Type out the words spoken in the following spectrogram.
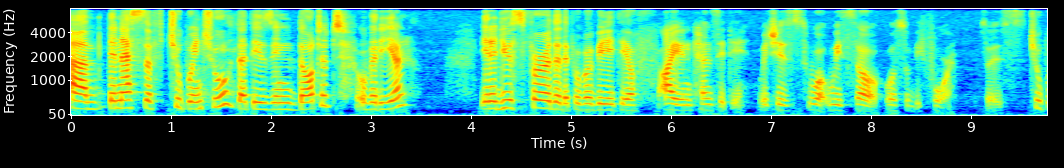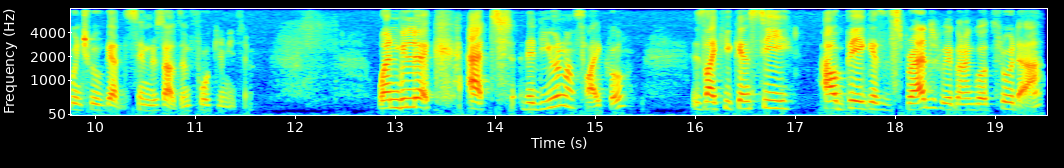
Um, the nest of 2.2 that is in dotted over here, it reduced further the probability of higher intensity, which is what we saw also before. So it's 2.2 get the same results in 4 kilometer. When we look at the diurnal cycle, it's like you can see how big is the spread. We're going to go through that.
